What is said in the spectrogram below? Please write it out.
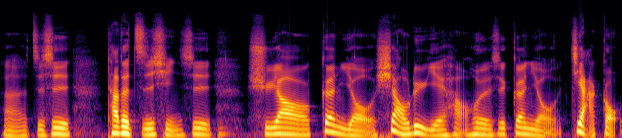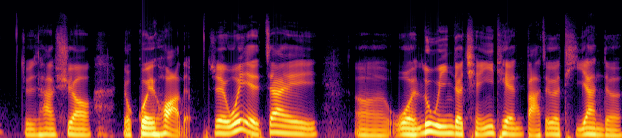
呃，只是它的执行是需要更有效率也好，或者是更有架构。就是它需要有规划的，所以我也在呃，我录音的前一天把这个提案的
